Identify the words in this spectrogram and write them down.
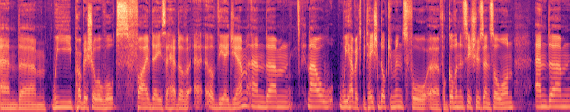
and um, we publish our votes five days ahead of of the AGM. And um, now we have expectation documents for uh, for governance issues and so on. And um,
